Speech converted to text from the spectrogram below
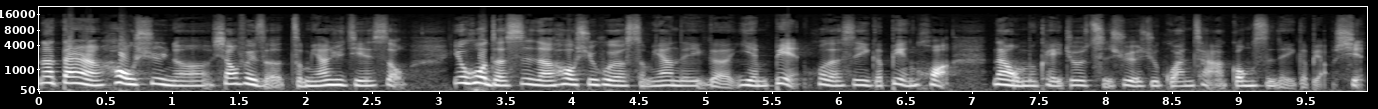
那当然，后续呢，消费者怎么样去接受，又或者是呢，后续会有什么样的一个演变或者是一个变化？那我们可以就是持续的去观察公司的一个表现。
